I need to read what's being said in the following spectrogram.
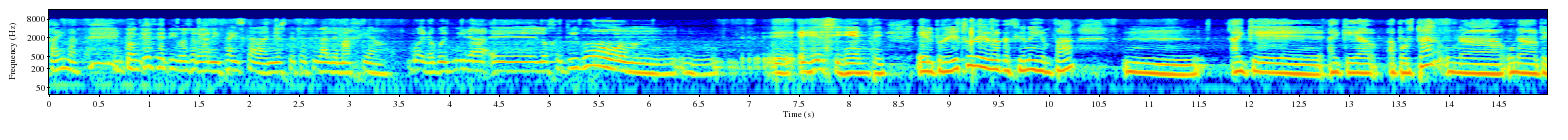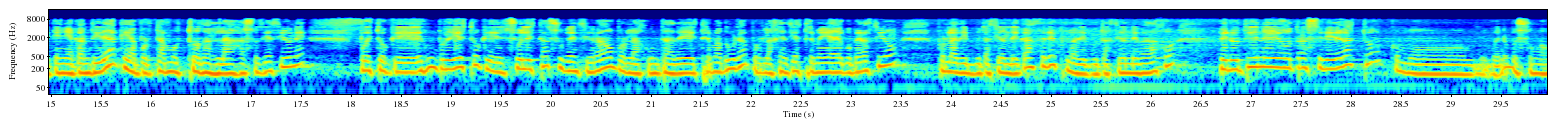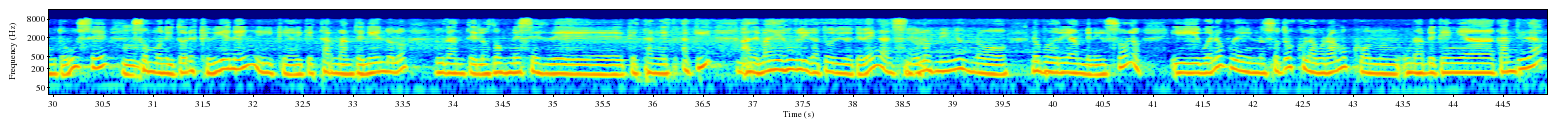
Jaima. ¿Con qué objetivos organizáis cada año este Festival de Magia? Bueno, pues mira, eh, el objetivo mm, eh, es el siguiente. El proyecto de Vacaciones en Paz mm, hay, que, hay que aportar una, una pequeña cantidad que aportamos todas las asociaciones, puesto que es un proyecto que suele estar subvencionado por la Junta de Extremadura, por la Agencia Extremeña de Cooperación, por la Diputación de Cáceres, por la Diputación de Badajoz, pero tiene otra serie de gastos como bueno pues son autobuses Mm. son monitores que vienen y que hay que estar manteniéndolo durante los dos meses de que están est- aquí Mm. además es obligatorio de que vengan si no los niños no, no podrían venir solos y bueno pues nosotros colaboramos con un- una pequeña cantidad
